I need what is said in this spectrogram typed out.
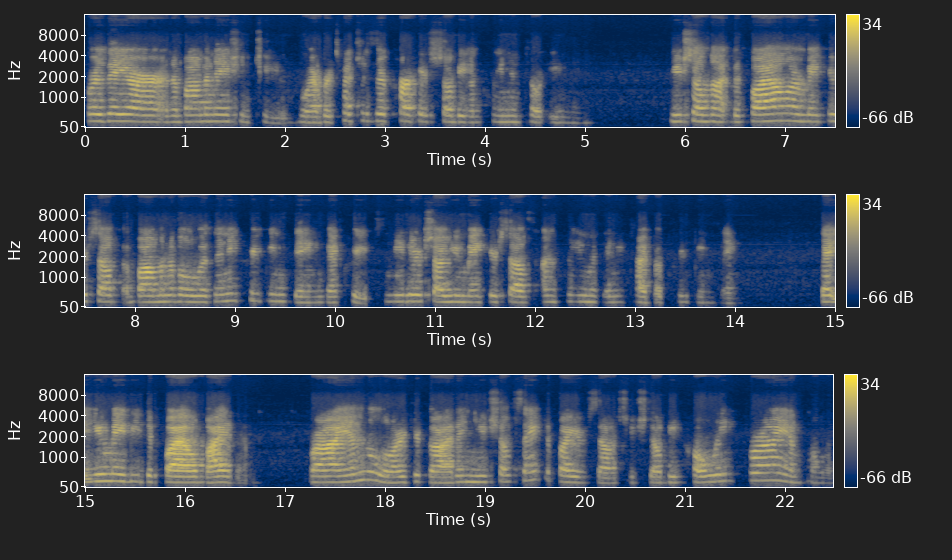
for they are an abomination to you. Whoever touches their carcass shall be unclean until evening. You shall not defile or make yourself abominable with any creeping thing that creeps, neither shall you make yourselves unclean with any type of creeping thing, that you may be defiled by them. For I am the Lord your God, and you shall sanctify yourselves. You shall be holy, for I am holy.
